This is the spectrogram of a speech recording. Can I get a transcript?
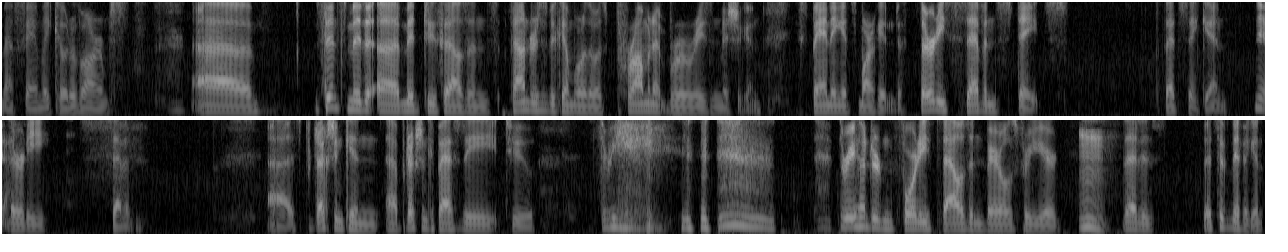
my family coat of arms. Uh, since mid uh, mid 2000s, Founders has become one of the most prominent breweries in Michigan, expanding its market into 37 states. Let that sink in. Yeah. 37. Uh, its production can uh, production capacity to three 340,000 barrels per year. Mm, That is that's significant.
